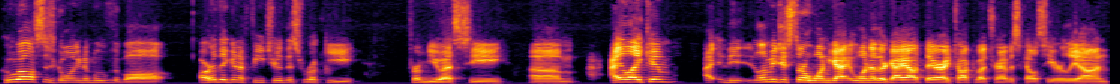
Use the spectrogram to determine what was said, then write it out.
Who else is going to move the ball? Are they going to feature this rookie from USC? Um, I like him. I, the, let me just throw one guy, one other guy out there. I talked about Travis Kelce early on.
